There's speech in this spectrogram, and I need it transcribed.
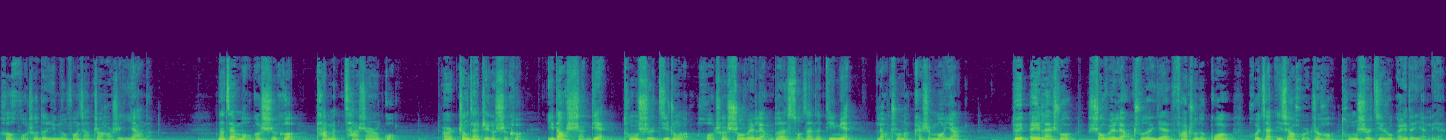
和火车的运动方向正好是一样的。那在某个时刻，他们擦身而过。而正在这个时刻，一道闪电同时击中了火车首尾两端所在的地面，两处呢开始冒烟儿。对 A 来说，首尾两处的烟发出的光会在一小会儿之后同时进入 A 的眼帘。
